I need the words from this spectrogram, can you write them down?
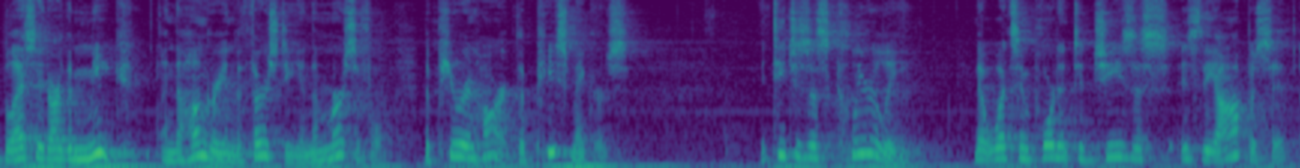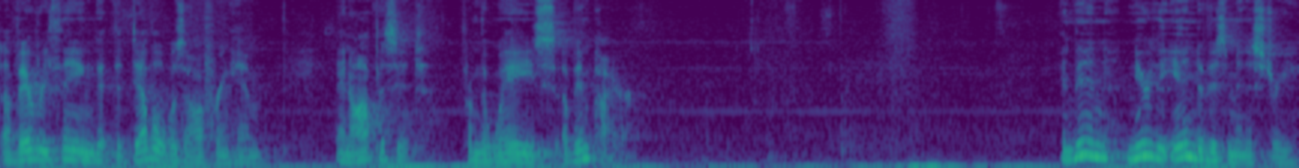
blessed are the meek and the hungry and the thirsty and the merciful, the pure in heart, the peacemakers. It teaches us clearly that what's important to Jesus is the opposite of everything that the devil was offering him, and opposite from the ways of empire. And then, near the end of his ministry,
